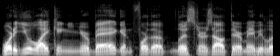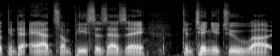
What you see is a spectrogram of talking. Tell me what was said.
what are you liking in your bag? And for the listeners out there, maybe looking to add some pieces as a continue to uh,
